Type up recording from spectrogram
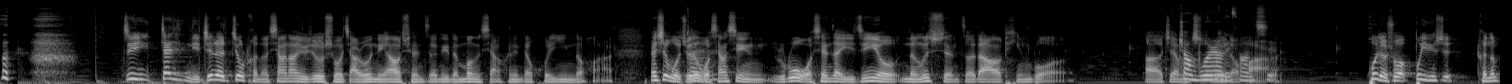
这，但是你这个就可能相当于就是说，假如你要选择你的梦想和你的婚姻的话，但是我觉得我相信，如果我现在已经有能选择到苹果，呃，这样职位的话或者说不一定是，可能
